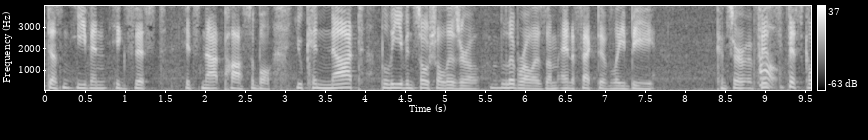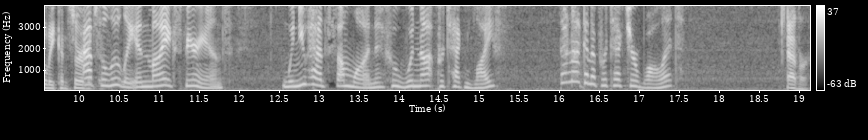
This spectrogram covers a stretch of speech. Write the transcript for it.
doesn't even exist. It's not possible. You cannot believe in social liberalism and effectively be conser- oh. fis- Oh. fiscally conservative. Absolutely. In my experience, when you had someone who would not protect life, they're not going to protect your wallet. ever.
